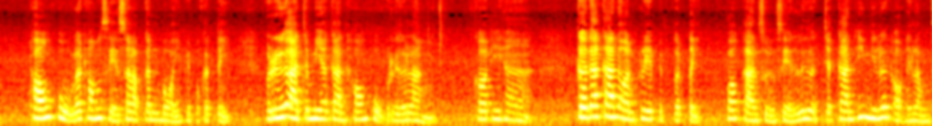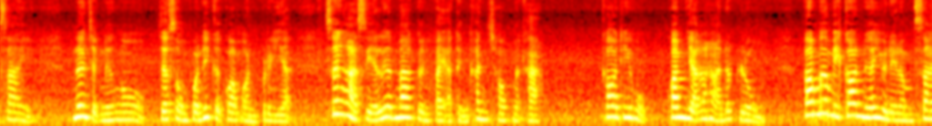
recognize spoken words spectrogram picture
4 ท้องผูกและท้องเสียสลับกันบ่อยผิดปกติ หรืออาจจะมีอาการท้องผูกเรื้อรัง ข้อที่ 5 เกิดอาการอ่อนเพลียผิดปกติ เพราะการสูญเสียเลือดจากการที่มีเลือดออกในลำไส้ เนื่องจากเนื้องอกจะส่งผลให้เกิดความอ่อนเพลียซึ่งหากเสียเลือดมากเกินไปอาจถึงขั้นช็อกนะคะ ข้อที่ 6 ความอยากอาหารลดลง เพราะเมื่อมีก้อนเนื้ออยู่ในลำไส้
